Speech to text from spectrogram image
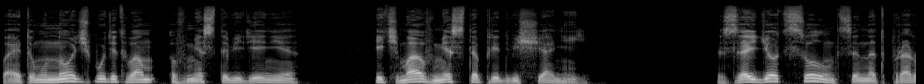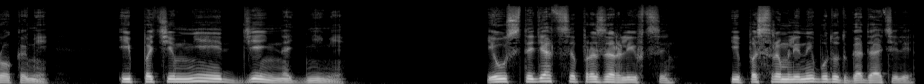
Поэтому ночь будет вам вместо видения, и тьма вместо предвещаний. Зайдет солнце над пророками, и потемнеет день над ними. И устыдятся прозорливцы, и посрамлены будут гадатели,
